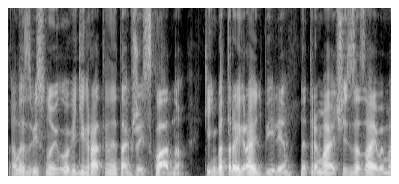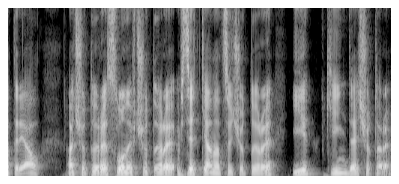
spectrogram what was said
але, звісно, його відіграти не так вже й складно. Кінь Б3 грають білі, не тримаючись за зайвий матеріал, А4, слон F4, взяття на С4 і кінь Д4.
